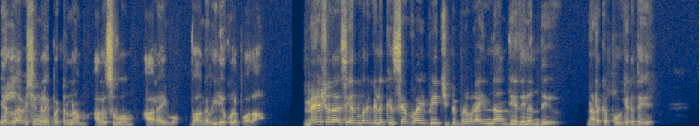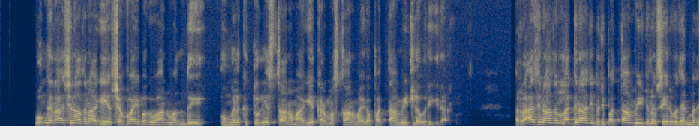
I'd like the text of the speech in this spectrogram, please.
எல்லா விஷயங்களை பற்றி நாம் அலசுவோம் ஆராய்வோம். வாங்க வீடியோக்குள்ளே போகலாம் மேஷராசி அன்பர்களுக்கு செவ்வாய் பேச்சு பிப்ரவரி ஐந்தாம் தேதியிலிருந்து நடக்க போகிறது. உங்க ராசிநாதனாகிய செவ்வாய் பகவான் வந்து உங்களுக்கு துல்லிஸ்தானமாகிய கர்மஸ்தானமாகிய பத்தாம் வீட்டில் வருகிறார். ராசிநாதன் லக்னாதிபதி பத்தாம் வீட்டில் சேருவது என்பது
